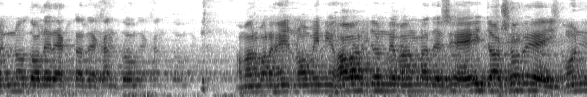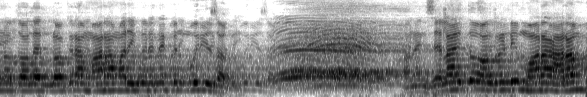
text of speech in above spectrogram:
অন্য দলের একটা দেখান তো। আমার মনে হয় নমিনি হওয়ার জন্য বাংলাদেশে এই যশোরে অন্য দলের লোকরা মারামারি করে দেখবেন মরিয়ে যাবে। অনেক জেলায় তো অলরেডি মরা আরম্ভ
